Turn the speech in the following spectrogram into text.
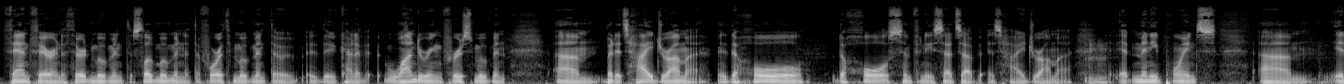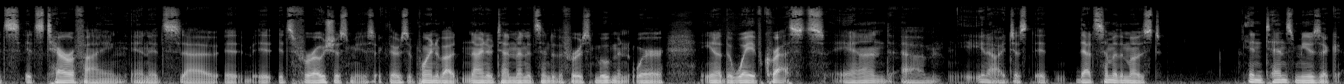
fanfare in the third movement, the slow movement at the fourth movement, the the kind of wandering first movement, um, but it's high drama. The whole the whole symphony sets up as high drama. Mm-hmm. At many points, um, it's it's terrifying and it's uh, it, it's ferocious music. There's a point about nine or ten minutes into the first movement where you know the wave crests, and um, you know I just it, that's some of the most intense music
